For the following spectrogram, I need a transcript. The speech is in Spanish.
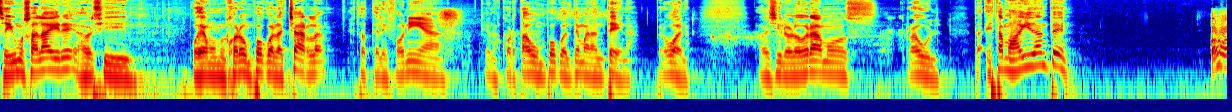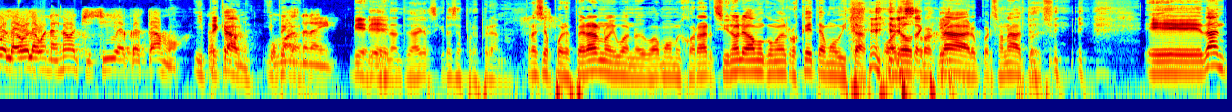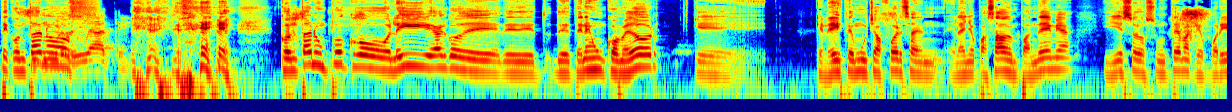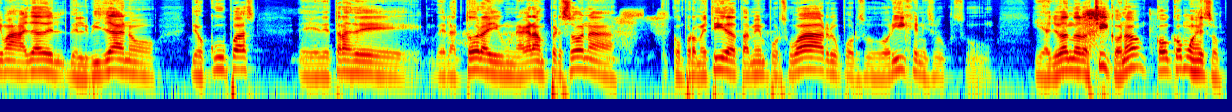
seguimos al aire, a ver si podíamos mejorar un poco la charla, esta telefonía que nos cortaba un poco el tema de la antena. Pero bueno, a ver si lo logramos, Raúl. ¿Estamos ahí, Dante? Hola, hola, buenas noches. Sí, acá estamos. Impecable. ¿Cómo andan ahí? Bien, bien, Dante, gracias, por esperarnos. Gracias por esperarnos y bueno, vamos a mejorar. Si no, le vamos a comer el rosquete a Movistar. O al otro, claro, personal, todo eso. Eh, Dante, contanos. Sí, contanos un poco, leí algo de, de, de, tenés un comedor que, que le diste mucha fuerza en, el año pasado en pandemia y eso es un tema que por ahí más allá del, del villano de Ocupas, eh, detrás de, del actor hay una gran persona comprometida también por su barrio, por su origen y, su, su y ayudando a los chicos, ¿no? ¿Cómo, ¿Cómo, es eso?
